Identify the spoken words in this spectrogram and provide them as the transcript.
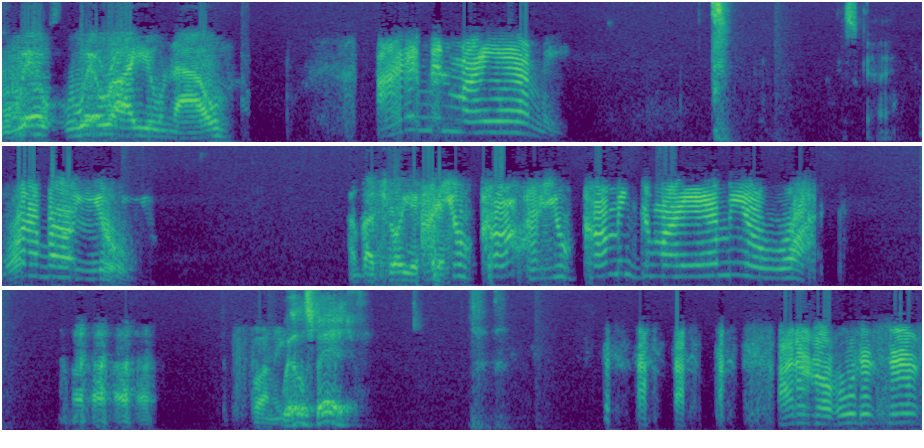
Where where are you now? I'm in Miami. This guy. What about you? I'm gonna throw you. Are kid. you co- are you coming to Miami or what? it's funny. Will Smith. I don't know who this is,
